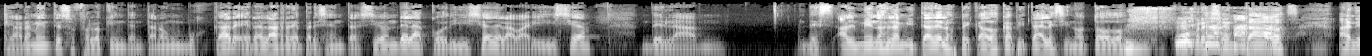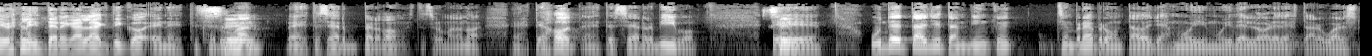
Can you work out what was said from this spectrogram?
claramente eso fue lo que intentaron buscar, era la representación de la codicia, de la avaricia, de la al menos la mitad de los pecados capitales, si no todos, representados a nivel intergaláctico en este ser humano, en este ser, perdón, este ser humano no, en este hot, en este ser vivo. Eh, un detalle también que siempre me he preguntado, ya es muy, muy de lore de Star Wars,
